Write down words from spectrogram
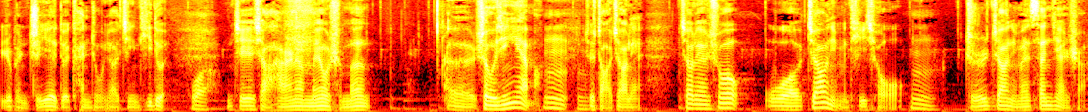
日本职业队看中要进梯队。哇，这些小孩呢没有什么呃社会经验嘛，嗯就找教练。教练说：“我教你们踢球，嗯只是教你们三件事儿。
